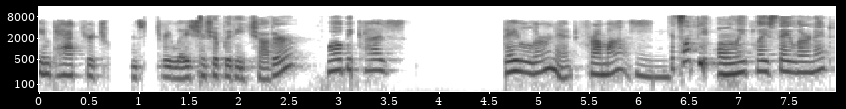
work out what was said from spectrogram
impact your children's relationship with each other? Well, because they learn it from us. Mm. It's not the only place they learn it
